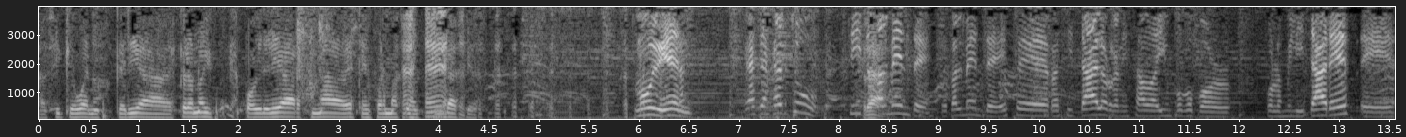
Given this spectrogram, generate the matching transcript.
Así que bueno, quería, espero no spoilear nada de esta información. Gracias. Muy bien. Gracias, Gerchu. Sí, Bra. totalmente, totalmente. Este recital organizado ahí un poco por, por los militares, eh,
